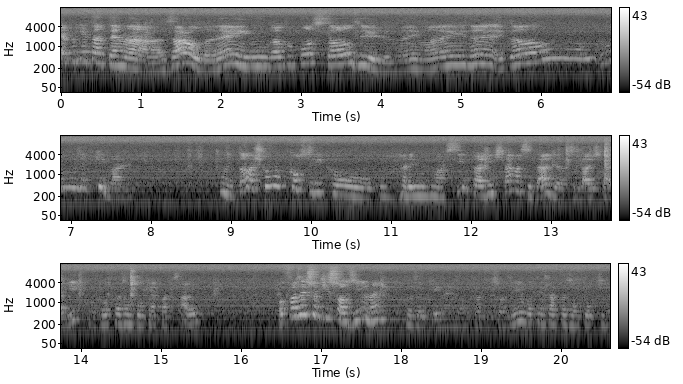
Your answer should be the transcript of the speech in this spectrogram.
É porque tá tendo as aulas, né? E não dá pra postar os vídeos, né? Mas, né? Então, do jeito que vai, né? Então, acho que eu vou construir com, com arame macio, tá? A gente tá na cidade, a cidade tá ali. Vou fazer um pouquinho afastado. Vou fazer isso aqui sozinho, né? Fazer o quê, né? Vou fazer sozinho. Vou tentar fazer um pouquinho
